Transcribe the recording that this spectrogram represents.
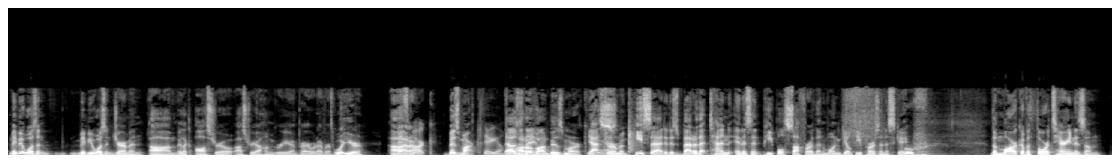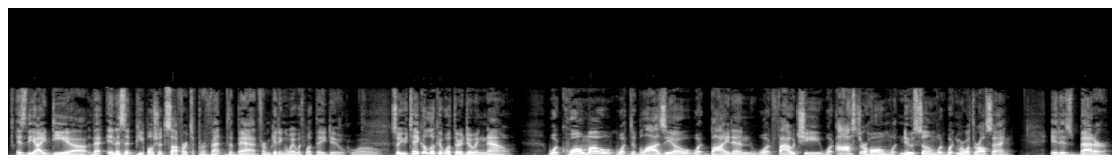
maybe it wasn't. Maybe it wasn't German. Um, like Austria, Austria, Hungary Empire, or whatever. what year? Uh, I Bismarck. Bismarck. There you go. That was Otto von Bismarck. Yes, German. He said it is better that ten innocent people suffer than one guilty person escape. The mark of authoritarianism is the idea that innocent people should suffer to prevent the bad from getting away with what they do. Whoa. So you take a look at what they're doing now. What Cuomo, what de Blasio, what Biden, what Fauci, what Osterholm, what Newsom, what Whitmer, what they're all saying. It is better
